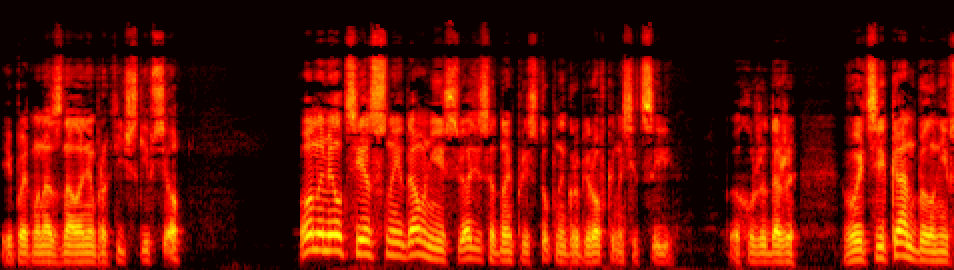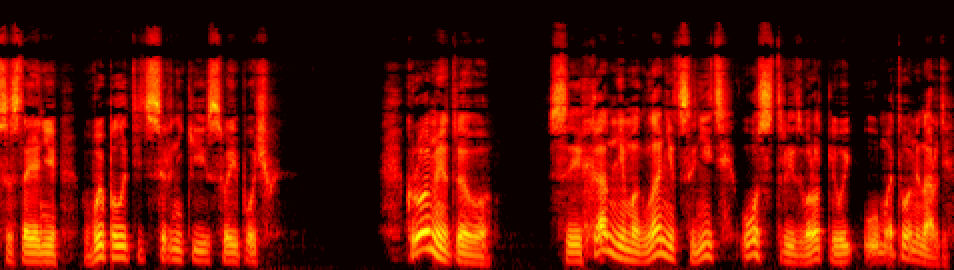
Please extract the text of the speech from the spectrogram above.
и поэтому она знала о нем практически все. Он имел тесные давние связи с одной преступной группировкой на Сицилии. Похоже, даже Ватикан был не в состоянии выполотить сорняки из своей почвы. Кроме того, Сейхан не могла не ценить острый изворотливый ум этого Минарди.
